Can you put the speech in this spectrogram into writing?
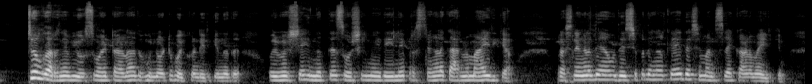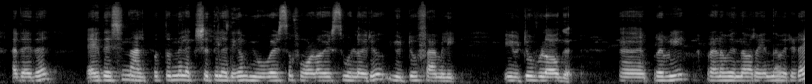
ഏറ്റവും കുറഞ്ഞ വ്യൂസുമായിട്ടാണ് അത് മുന്നോട്ട് പോയിക്കൊണ്ടിരിക്കുന്നത്. ഒരുപക്ഷെ ഇന്നത്തെ സോഷ്യൽ മീഡിയയിലെ പ്രശ്നങ്ങൾ കാരണമായിരിക്കാം. പ്രശ്നങ്ങൾ ഞാൻ ഉദ്ദേശിച്ചപ്പോൾ നിങ്ങൾക്ക് ഏകദേശം മനസ്സിലായി കാണുമായിരിക്കും. അതായത് ഏകദേശം നാൽപ്പത്തൊന്ന് ലക്ഷത്തിലധികം വ്യൂവേഴ്സും ഫോളോവേഴ്സും ഉള്ള ഒരു YouTube family YouTube vlog Praveen Pranav എന്ന് പറയുന്നവരുടെ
